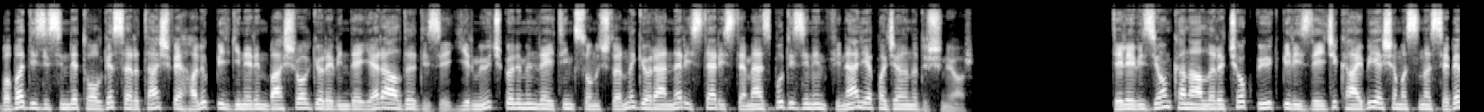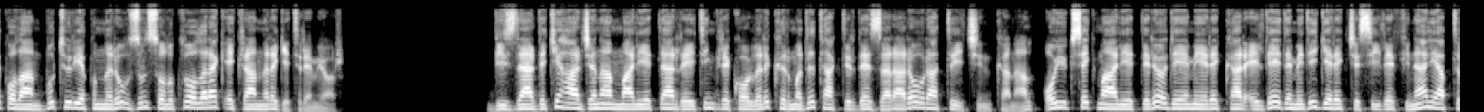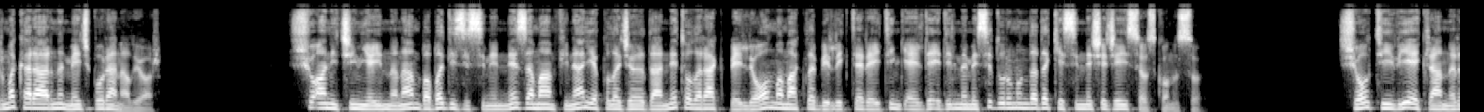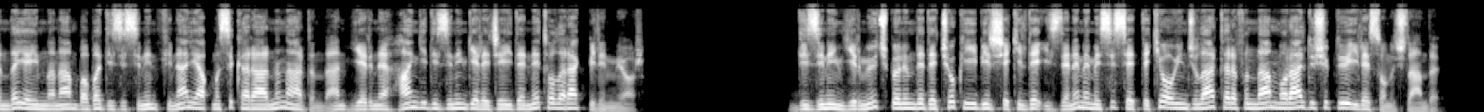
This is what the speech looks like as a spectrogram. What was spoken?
Baba dizisinde Tolga Sarıtaş ve Haluk Bilginer'in başrol görevinde yer aldığı dizi 23 bölümün reyting sonuçlarını görenler ister istemez bu dizinin final yapacağını düşünüyor. Televizyon kanalları çok büyük bir izleyici kaybı yaşamasına sebep olan bu tür yapımları uzun soluklu olarak ekranlara getiremiyor. Dizlerdeki harcanan maliyetler reyting rekorları kırmadığı takdirde zarara uğrattığı için kanal, o yüksek maliyetleri ödeyemeyerek kar elde edemediği gerekçesiyle final yaptırma kararını mecburen alıyor. Şu an için yayınlanan Baba dizisinin ne zaman final yapılacağı da net olarak belli olmamakla birlikte reyting elde edilmemesi durumunda da kesinleşeceği söz konusu. Show TV ekranlarında yayınlanan Baba dizisinin final yapması kararının ardından yerine hangi dizinin geleceği de net olarak bilinmiyor. Dizinin 23 bölümde de çok iyi bir şekilde izlenememesi setteki oyuncular tarafından moral düşüklüğü ile sonuçlandı.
